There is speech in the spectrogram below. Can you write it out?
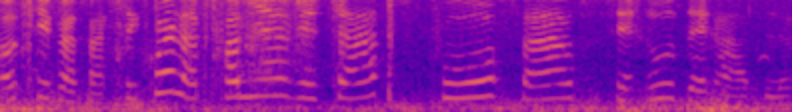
OK, papa. C'est quoi la première étape pour faire du sirop d'érable?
